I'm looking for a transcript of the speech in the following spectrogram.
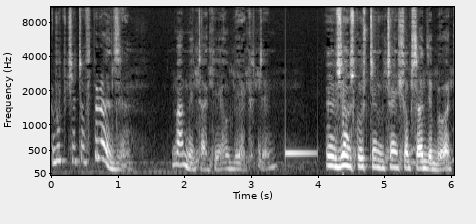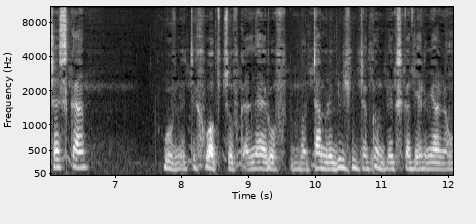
róbcie to w Pradze. Mamy takie obiekty. W związku z czym część obsady była czeska, głównie tych chłopców, kelnerów, bo tam robiliśmy ten kompleks kawiarnianą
